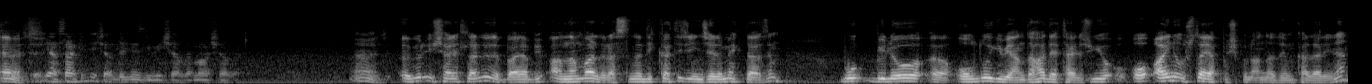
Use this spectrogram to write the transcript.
Evet. Yani sanki değil inşallah dediğiniz gibi inşallah maşallah. Evet. Öbür işaretlerde de bayağı bir anlam vardır. Aslında dikkatlice incelemek lazım. Bu bloğu e, olduğu gibi yani daha detaylı. Çünkü o, o aynı usta yapmış bunu anladığım kadarıyla.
